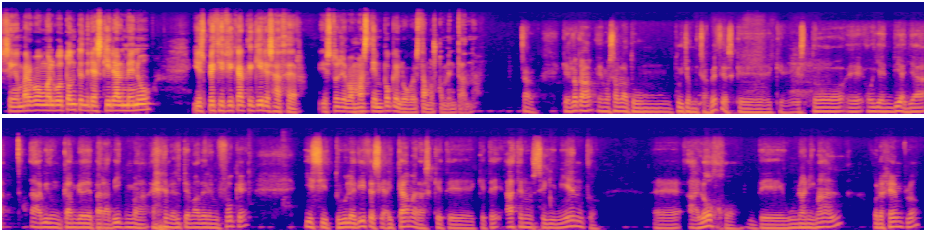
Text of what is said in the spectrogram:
Sin embargo, con el botón tendrías que ir al menú y especificar qué quieres hacer. Y esto lleva más tiempo que lo que estamos comentando. Claro, que es lo que hemos hablado tú, y yo muchas veces, que, esto eh, hoy en día ya ha habido un cambio de paradigma en el tema del enfoque y si tú le dices que hay cámaras que te, hacen un seguimiento eh, al ojo de un animal, por ejemplo,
